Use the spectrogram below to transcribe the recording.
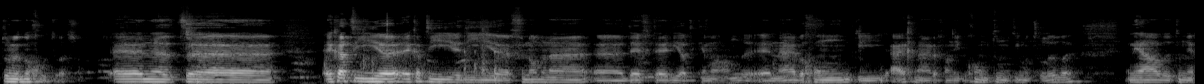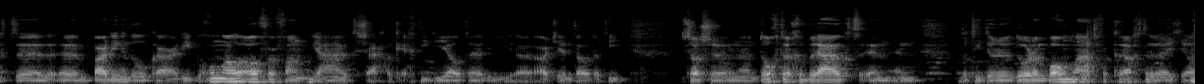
Toen het nog goed was. En het, eh, ik had die, eh, ik had die, die eh, Phenomena eh, DVD, die had ik in mijn handen. En hij begon, die eigenaar ervan, die begon toen met iemand te lullen. En die haalde toen echt eh, een paar dingen door elkaar. Die begon al over van, ja, het is eigenlijk echt idioot, hè, die eh, Argento, dat hij zo zijn eh, dochter gebruikt en, en dat hij er door een boom laat verkrachten, weet je wel.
